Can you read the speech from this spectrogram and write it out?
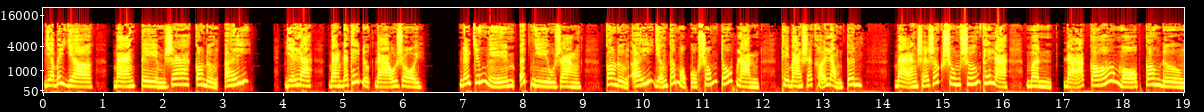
và bây giờ bạn tìm ra con đường ấy. Vậy là bạn đã thấy được đạo rồi. Nếu chứng nghiệm ít nhiều rằng con đường ấy dẫn tới một cuộc sống tốt lành, thì bạn sẽ khởi lòng tin. Bạn sẽ rất sung sướng thế là mình đã có một con đường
